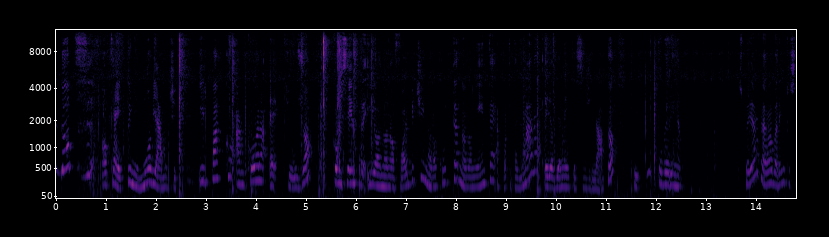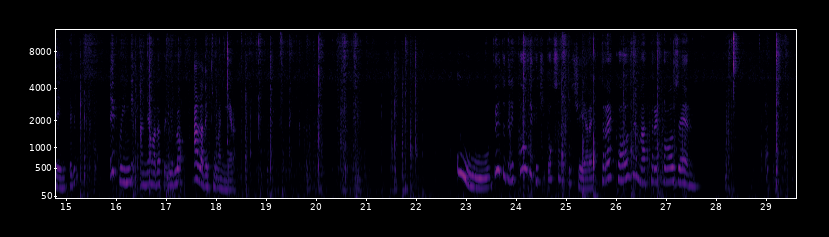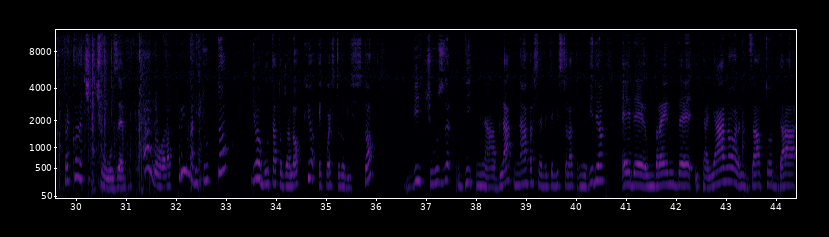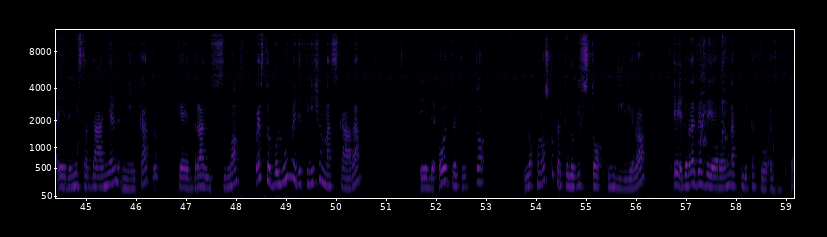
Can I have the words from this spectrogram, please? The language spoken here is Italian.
Ok quindi muoviamoci il pacco ancora è chiuso. Come sempre io non ho forbici non ho cutter non ho niente a portata di mano ed è ovviamente sigillato. Qui poverino speriamo che la roba dentro sia integra. E quindi andiamo ad aprirlo alla vecchia maniera. Uh vedo delle cose che ci possono piacere. Tre cose ma tre cose tre cose cicciose. Allora prima di tutto io ho buttato già l'occhio e questo l'ho visto V-Choose di Nabla Nabla se avete visto l'altro mio video ed è un brand italiano realizzato da Mr. Daniel Makeup che è bravissimo questo volume definition mascara ed oltretutto lo conosco perché l'ho visto in giro e dovrebbe avere un applicatore esatto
